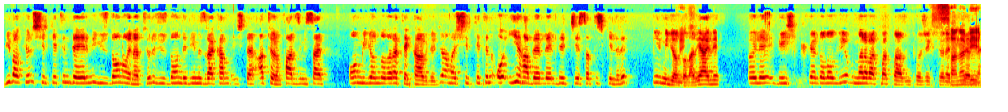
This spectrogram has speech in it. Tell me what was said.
bir bakıyoruz şirketin değerini %10 oynatıyoruz. %10 dediğimiz rakam işte atıyorum farzi misal 10 milyon dolara tekabül ediyor ama şirketin o iyi haberle elde edeceği satış geliri 1 milyon Peki. dolar. Yani öyle değişiklikler de olabiliyor. Bunlara bakmak lazım projeksiyon Sana bir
